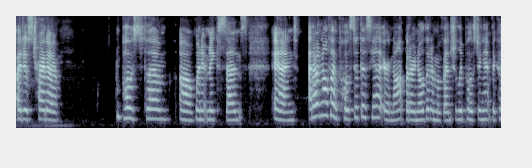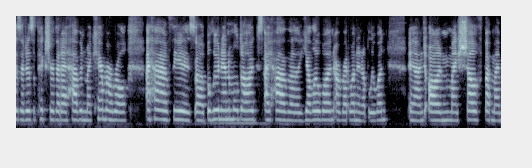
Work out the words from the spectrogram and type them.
I just try to post them uh, when it makes sense. And I don't know if I've posted this yet or not, but I know that I'm eventually posting it because it is a picture that I have in my camera roll. I have these uh, balloon animal dogs. I have a yellow one, a red one, and a blue one. And on my shelf by my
